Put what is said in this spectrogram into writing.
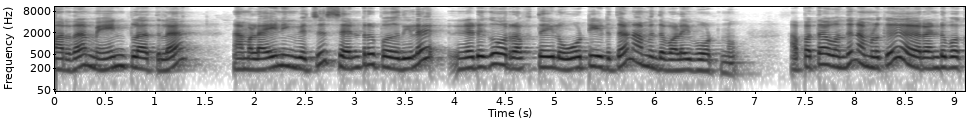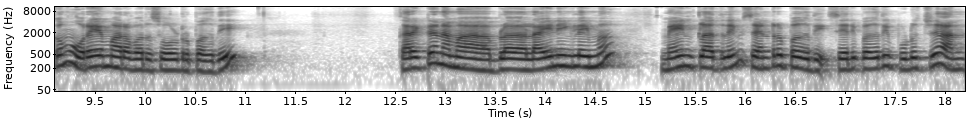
மாதிரி தான் மெயின் கிளாத்தில் நம்ம லைனிங் வச்சு சென்ட்ரு பகுதியில் நெடுக ஒரு ரஃப் தையில் ஓட்டிட்டு தான் நம்ம இந்த வளைவு ஓட்டணும். அப்போ தான் வந்து நம்மளுக்கு ரெண்டு பக்கமும் ஒரே மாதிரி வரும் சோல்ட்ரு பகுதி. கரெக்டாக நம்ம ப்ள லைனிங்லேயும் மெயின் கிளாத்லேயும் சென்ட்ரு பகுதி சரி பகுதி பிடிச்சி அந்த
